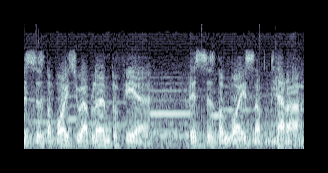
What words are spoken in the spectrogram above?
This is the voice you have learned to fear. This is the voice of terror.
